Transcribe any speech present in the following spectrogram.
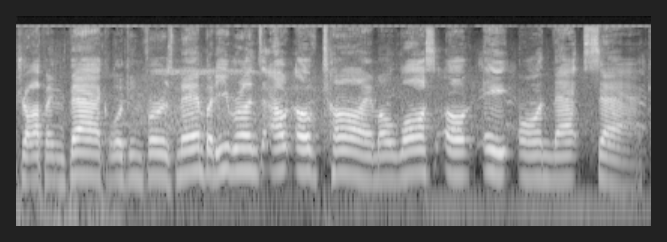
Dropping back, looking for his man, but he runs out of time. A loss of eight on that sack.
